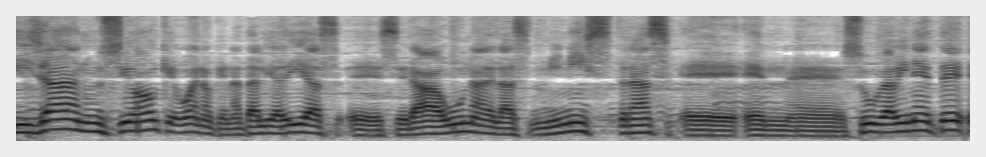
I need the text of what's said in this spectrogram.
y ya anunció que bueno que Natalia Díaz eh, será una de las ministras eh, en su gabinete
